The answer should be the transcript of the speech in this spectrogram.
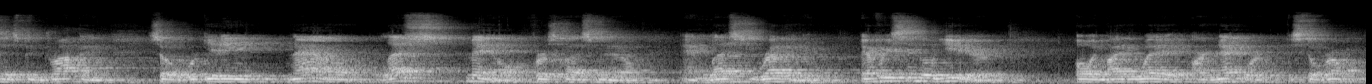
has been dropping. So we're getting now less mail, first class mail, and less revenue every single year. Oh, and by the way, our network is still growing.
